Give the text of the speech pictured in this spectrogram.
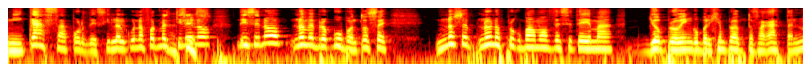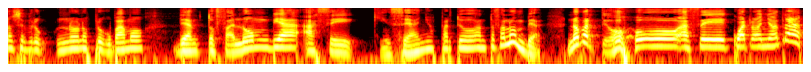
mi casa, por decirlo de alguna forma, el chileno dice, no, no me preocupo. Entonces, no, se, no nos preocupamos de ese tema. Yo provengo, por ejemplo, de Antofagasta. No, se, no nos preocupamos de Antofalombia hace 15 años partió Antofalombia. No partió hace 4 años atrás,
